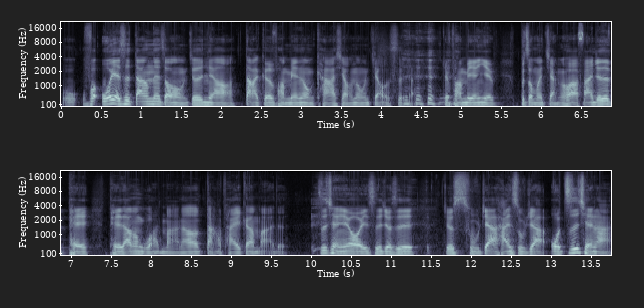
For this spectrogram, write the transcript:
我我我也是当那种就是你知道大哥旁边那种咖小那种角色啊，就旁边也不怎么讲话，反正就是陪陪他们玩嘛，然后打牌干嘛的。之前也有一次，就是就暑假寒暑假，我之前啦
